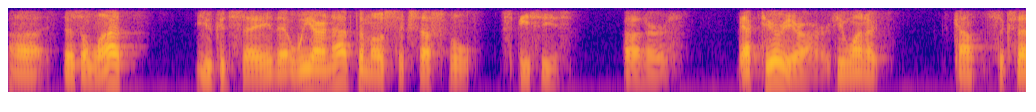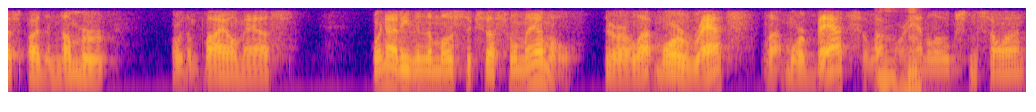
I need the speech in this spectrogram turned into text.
uh, there's a lot you could say that we are not the most successful species on Earth bacteria are. If you want to count success by the number or the biomass, we're not even the most successful mammal. There are a lot more rats, a lot more bats, a lot mm-hmm. more antelopes, and so on.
